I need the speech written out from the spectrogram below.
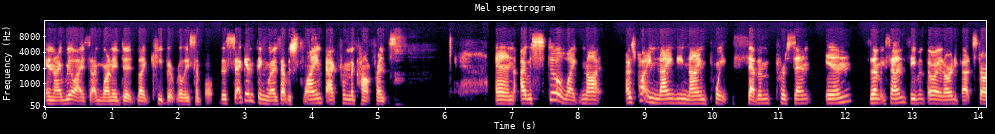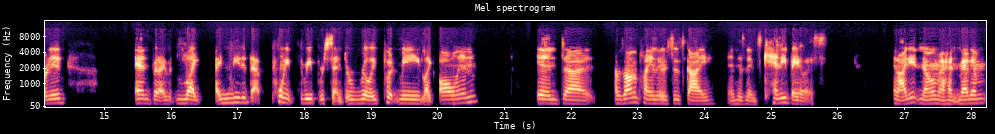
And I realized I wanted to like keep it really simple. The second thing was I was flying back from the conference and I was still like not, I was probably 99.7% in. Does that make sense? Even though I had already got started. And, but I would like, I needed that 0.3% to really put me like all in. And uh, I was on the plane. There's this guy, and his name's Kenny Bayless and I didn't know him. I hadn't met him.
